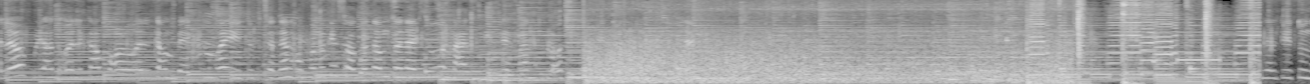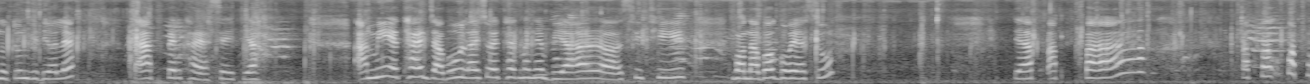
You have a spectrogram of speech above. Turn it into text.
হেল্ল' বিৰাট welcome or welcome back to my YouTube channel সকলোকে স্বাগতম জনাইছোঁ। চেনেলটিটো নতুন ভিডিঅ'লৈ আপেল খাই আছে এতিয়া। আমি এঠাইত যাব ওলাইছোঁ এঠাইত মানে বিয়াৰ চিঠি বনাব গৈ আছোঁ। এতিয়া পাপা পাপা পাপা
